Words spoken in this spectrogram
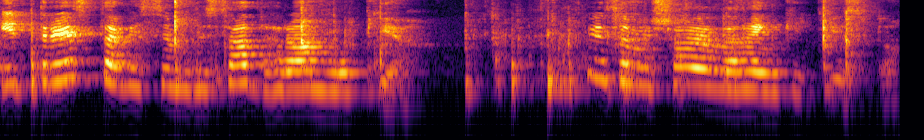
і 380 грам муки. І замішаю легеньке тісто.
